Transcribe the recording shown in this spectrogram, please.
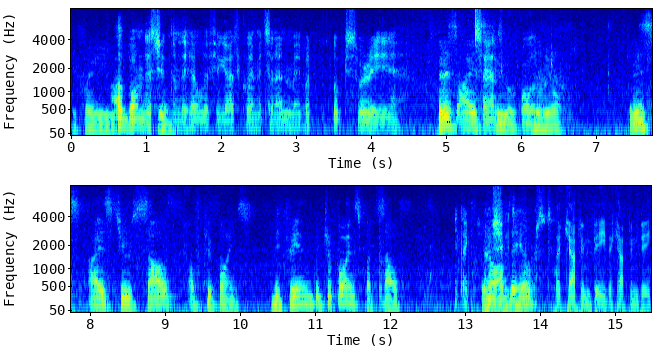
if I. I'll bomb this shit on the hill if you guys claim it's an enemy, but it looks very... There is Sand IS-2 all on the hill. There is IS-2 south of two points. Between the two points, but south. Like, You know, up the hill? first. They're capping B, they're capping B.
